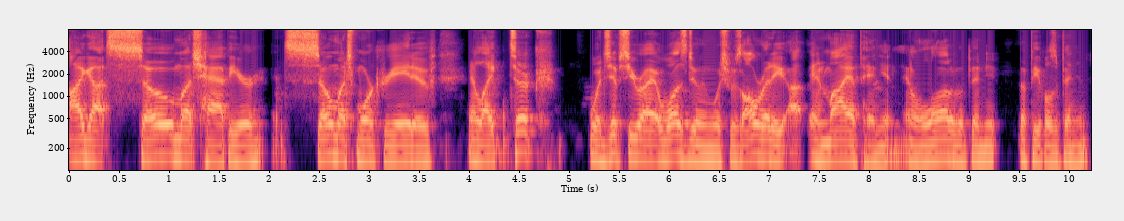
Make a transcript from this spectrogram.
I got so much happier and so much more creative and like took what Gypsy Riot was doing, which was already, uh, in my opinion, and a lot of opinion of people's opinion,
